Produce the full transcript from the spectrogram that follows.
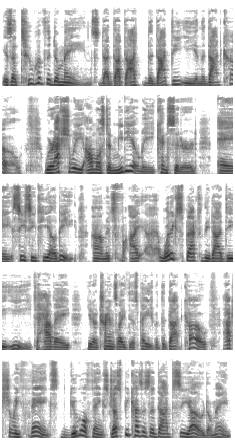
is that two of the domains, dot, dot, dot, the .de and the .co, were actually almost immediately considered a CCTLD. Um, it's I, I, would expect the .de to have a you know translate this page, but the .co actually thinks Google thinks just because it's a .co domain,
